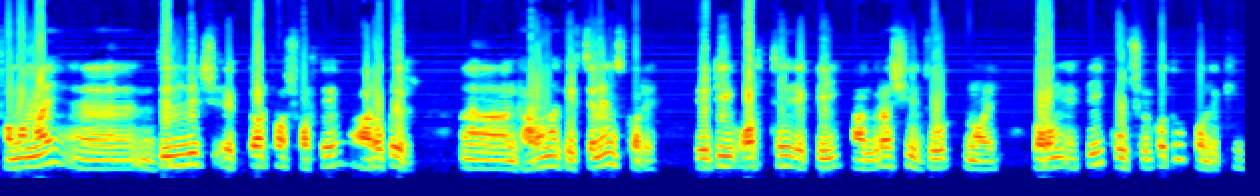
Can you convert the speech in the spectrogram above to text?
সমন্বয় দিল্লির একতরফা শর্তে আরোপের ধারণাকে চ্যালেঞ্জ করে। এটি অর্থে একটি আগ্রাসী জোট নয়, বরং একটি কৌশলগত পদক্ষেপ।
